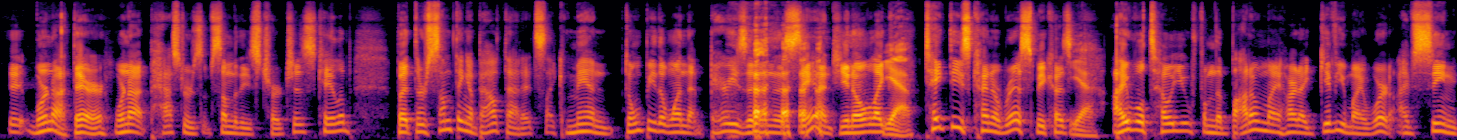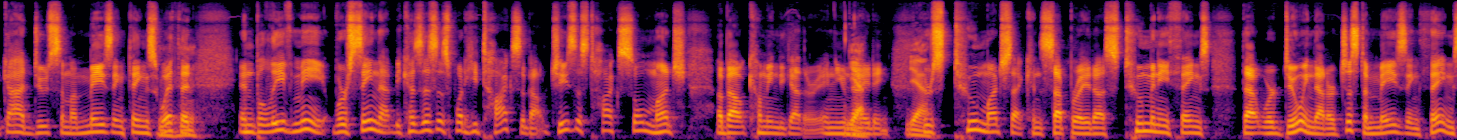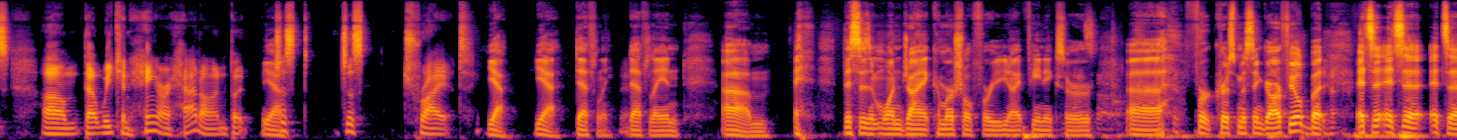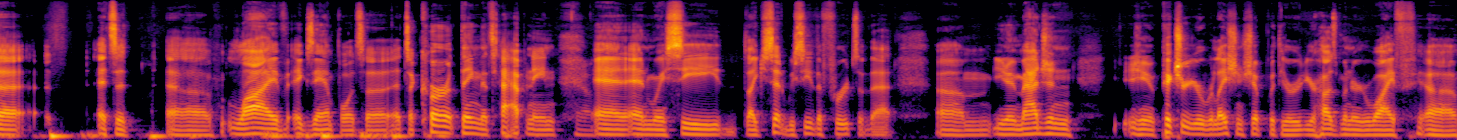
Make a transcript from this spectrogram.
it, we're not there. We're not pastors of some of these churches caleb but there's something about that it's like man don't be the one that buries it in the sand you know like yeah take these kind of risks because yeah I will tell you from the bottom of my heart, I give you my word. I've seen God do some amazing things with Mm-hmm. it. And believe me, we're seeing that because this is what he talks about. Jesus talks so much about coming together and uniting. yeah There's too much that can separate us, too many things that we're doing that are just amazing things um, that we can hang our hat on, but Yeah. just just try it. Yeah, yeah, definitely, Yeah. definitely. And um, this isn't one giant commercial for Unite Phoenix or uh, for Christmas in Garfield, but Yeah. it's a it's a it's a it's a uh, live example. It's a it's a current thing that's happening, Yeah. and and we see, like you said, we see the fruits of that. Um, you know, imagine, you know, picture your relationship with your your husband or your wife, uh,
